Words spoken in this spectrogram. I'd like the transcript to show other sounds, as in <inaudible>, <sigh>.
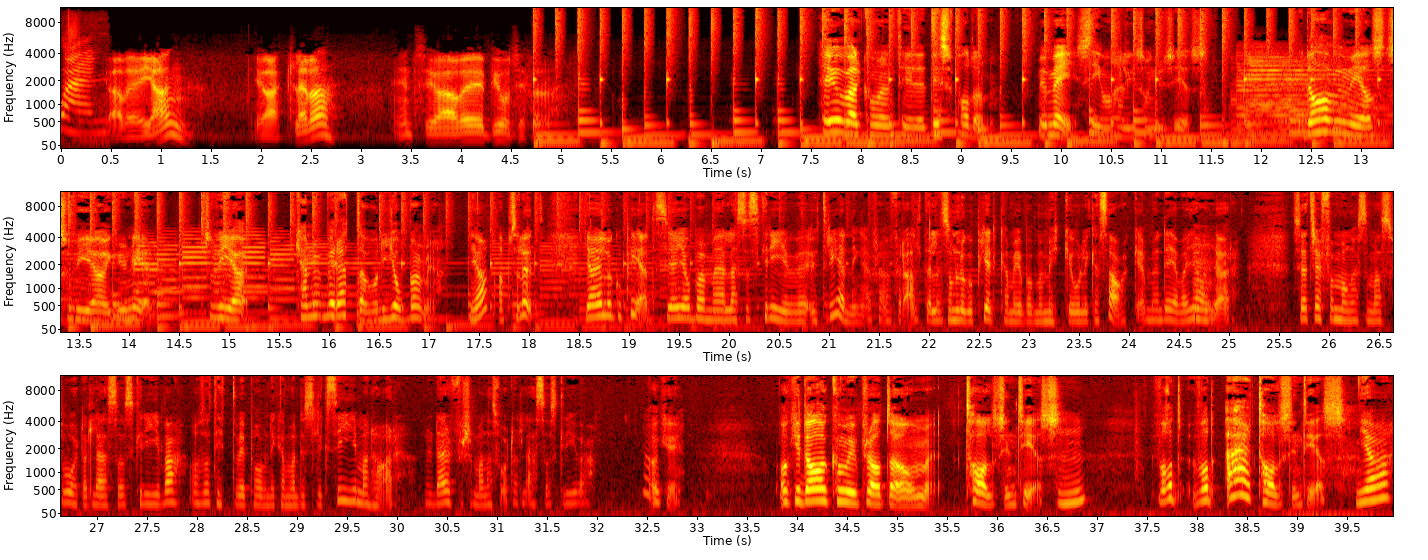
one. You're very young. You are clever. And you are very beautiful. Hej och välkommen till Disspodden med mig Simon Helgesson Gruséus. Idag har vi med oss Sofia Grunér. Sofia, kan du berätta vad du jobbar med? Ja, absolut. Jag är logoped, så jag jobbar med läs och skrivutredningar framför allt. Eller som logoped kan man jobba med mycket olika saker, men det är vad jag Mm. gör. Så jag träffar många som har svårt att läsa och skriva och så tittar vi på om det kan vara dyslexi man har. Det är därför som man har svårt att läsa och skriva. Okej. Och idag kommer vi prata om talsyntes. Vad, vad är talsyntes? Ja,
